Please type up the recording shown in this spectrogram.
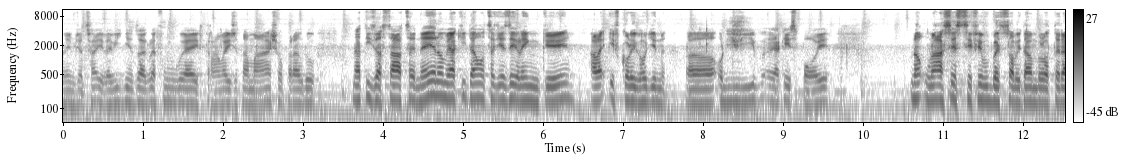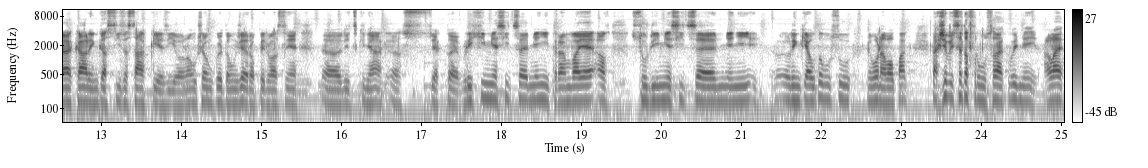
Vím, že třeba i ve Vídni to takhle funguje, i v tramvaji, že tam máš opravdu na té zastávce nejenom jaký tam odsaď jezdí linky, ale i v kolik hodin uh, odjíždí, jaký spoj. No u nás je sci-fi vůbec aby tam bylo teda jaká linka z té zastávky jezdí. No už jenom kvůli tomu, že Ropit vlastně eh, vždycky nějak, eh, jak to je, v lichý měsíce mění tramvaje a v sudý měsíce mění linky autobusů, nebo naopak. Takže by se to furt muselo jakoby měnit. Ale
